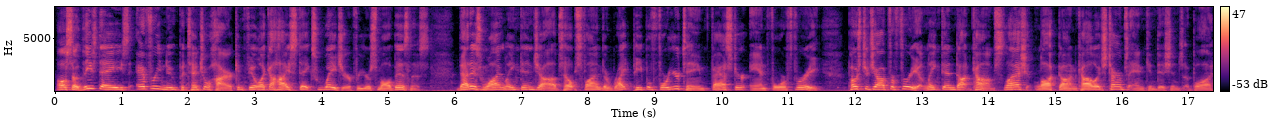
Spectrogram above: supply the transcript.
Also, these days, every new potential hire can feel like a high stakes wager for your small business. That is why LinkedIn Jobs helps find the right people for your team faster and for free. Post your job for free at linkedin.com slash locked on college. Terms and conditions apply.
